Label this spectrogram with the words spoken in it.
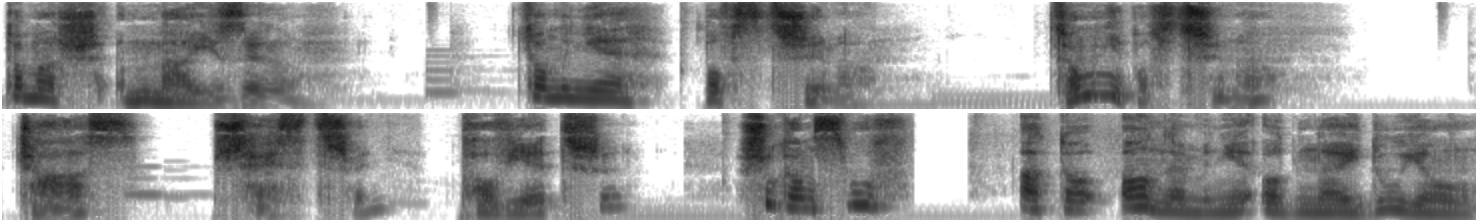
Tomasz Majzel. Co mnie powstrzyma? Co mnie powstrzyma? Czas, przestrzeń, powietrze. Szukam słów, a to one mnie odnajdują.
